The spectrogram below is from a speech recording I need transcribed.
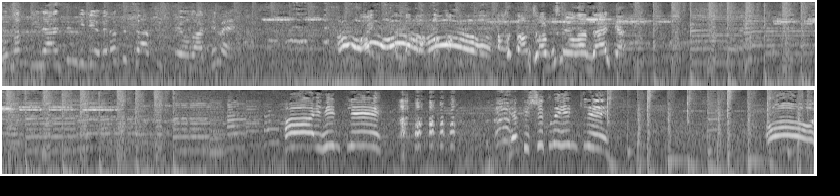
Bunların düzensiz gidiyor ve nasıl çarpışmıyorlar değil mi? Ay. Tam çarpışmıyorlar derken. Yakışıklı Hintli. Oo,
